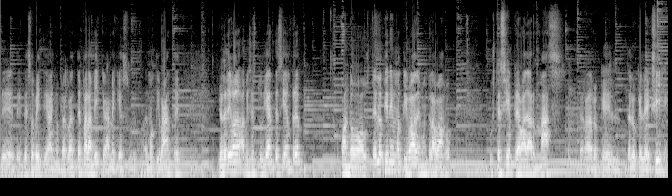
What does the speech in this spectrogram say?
de, de, esos 20 años, ¿verdad? Entonces para mí, créame que es, un, motivante. Yo le digo a mis estudiantes siempre, cuando a usted lo tienen motivado en un trabajo, usted siempre va a dar más, ¿verdad? De lo que, de lo que le exigen.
